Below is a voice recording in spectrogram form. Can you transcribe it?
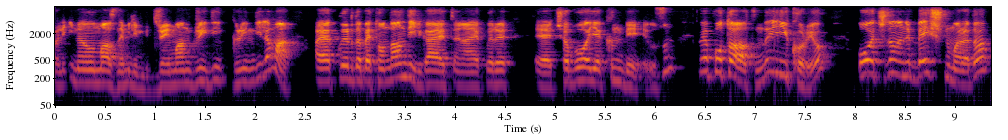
öyle inanılmaz ne bileyim bir Draymond Green, Green değil ama ayakları da betondan değil. Gayet yani ayakları e, çabuğa yakın bir uzun ve pota altında iyi koruyor. O açıdan hani 5 numarada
